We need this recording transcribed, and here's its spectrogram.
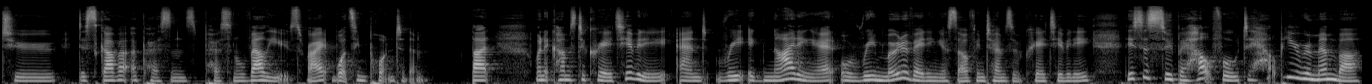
to discover a person's personal values, right? What's important to them. But when it comes to creativity and reigniting it or remotivating yourself in terms of creativity, this is super helpful to help you remember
